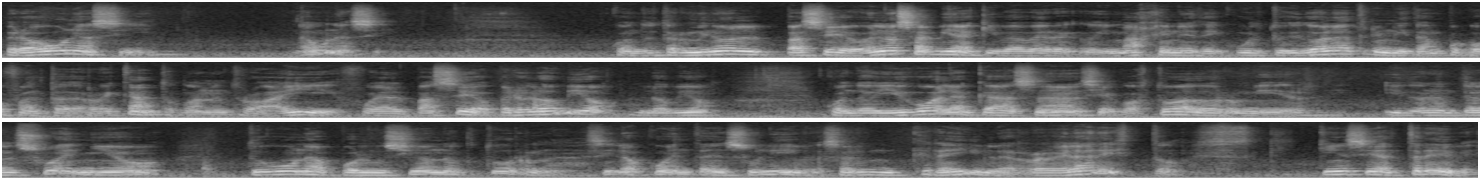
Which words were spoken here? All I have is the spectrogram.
Pero aún así, aún así, cuando terminó el paseo, él no sabía que iba a haber imágenes de culto idolatrio ni tampoco falta de recanto. Cuando entró ahí, fue al paseo, pero lo vio, lo vio. Cuando llegó a la casa, se acostó a dormir y durante el sueño tuvo una polución nocturna. Así lo cuenta en su libro. Es increíble revelar esto. ¿Quién se atreve?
